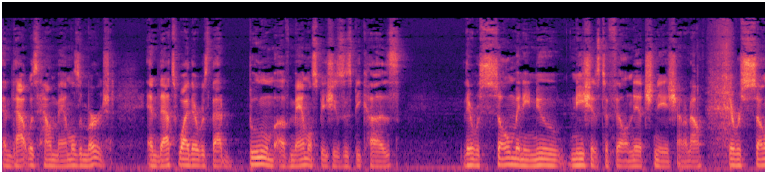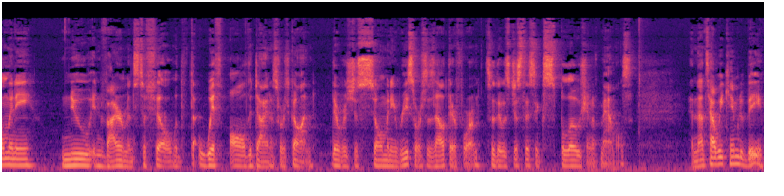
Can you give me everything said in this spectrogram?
And that was how mammals emerged. And that's why there was that boom of mammal species, is because there were so many new niches to fill, niche, niche, I don't know. There were so many new environments to fill with with all the dinosaurs gone. There was just so many resources out there for them. So there was just this explosion of mammals. And that's how we came to be.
